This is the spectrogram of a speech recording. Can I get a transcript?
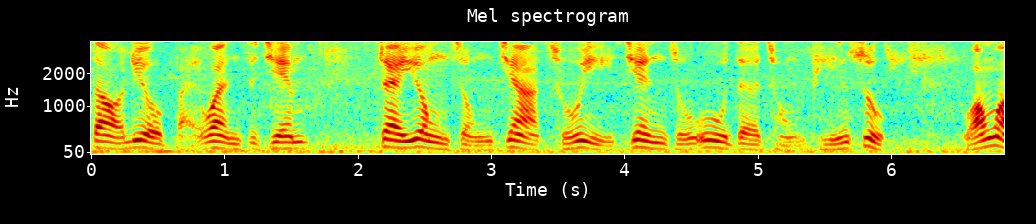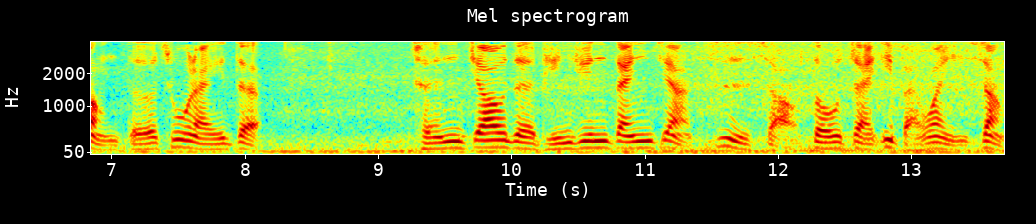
到六百万之间，再用总价除以建筑物的总平数，往往得出来的成交的平均单价至少都在一百万以上。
